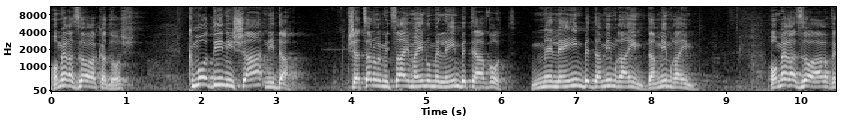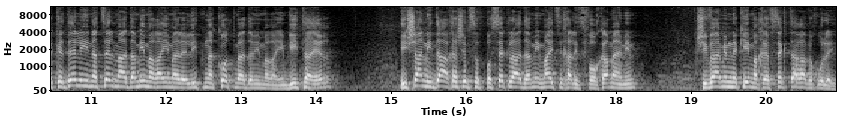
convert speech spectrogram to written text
אומר הזוהר הקדוש, כמו דין אישה נידה. כשיצאנו במצרים היינו מלאים בתאוות, מלאים בדמים רעים, דמים רעים. אומר הזוהר, וכדי להינצל מהדמים הרעים האלה, להתנקות מהדמים הרעים, להיטהר, אישה נידה אחרי שפוסק לה הדמים, מה היא צריכה לספור? כמה ימים? שבעה ימים נקיים אחרי הפסק טהרה וכולי.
